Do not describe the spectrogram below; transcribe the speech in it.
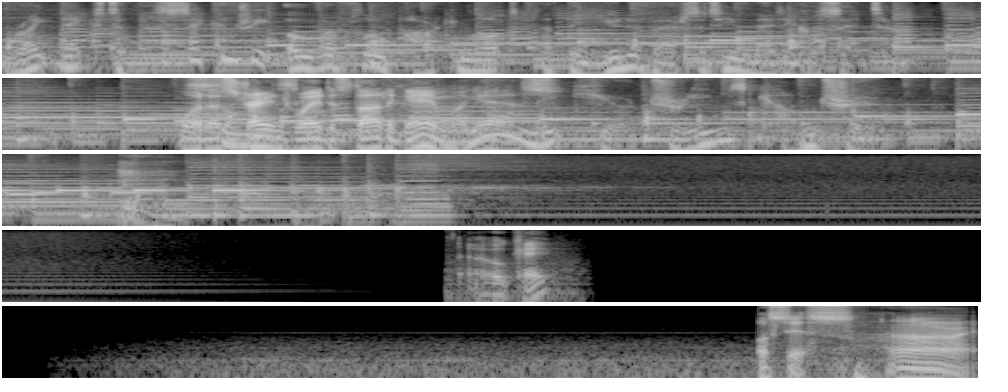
right next to the secondary overflow parking lot at the University Medical Centre. What a strange way to start a game, I guess. Make your dreams come true. Okay. What's this? Alright.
